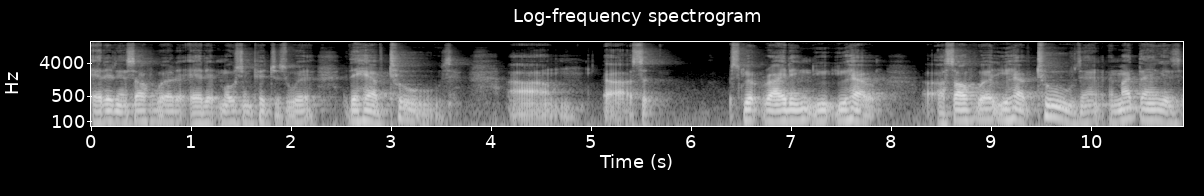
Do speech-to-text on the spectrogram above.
editing software to edit motion pictures with. They have tools. Um, uh, so script writing, you, you have a software, you have tools. And, and my thing is,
